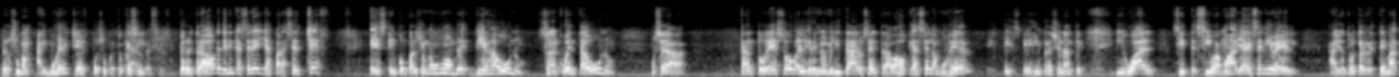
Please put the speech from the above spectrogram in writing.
Pero suman, hay mujeres chef, por supuesto que, Claro sí, que sí. Pero el trabajo que tienen que hacer ellas para ser chef es, en comparación a un hombre, 10 a 1, Claro. 50 a 1. O sea, tanto eso, el gremio militar, o sea, el trabajo que hace la mujer es, es impresionante. Igual, si, te- si vamos allá a ese nivel, hay otro tema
